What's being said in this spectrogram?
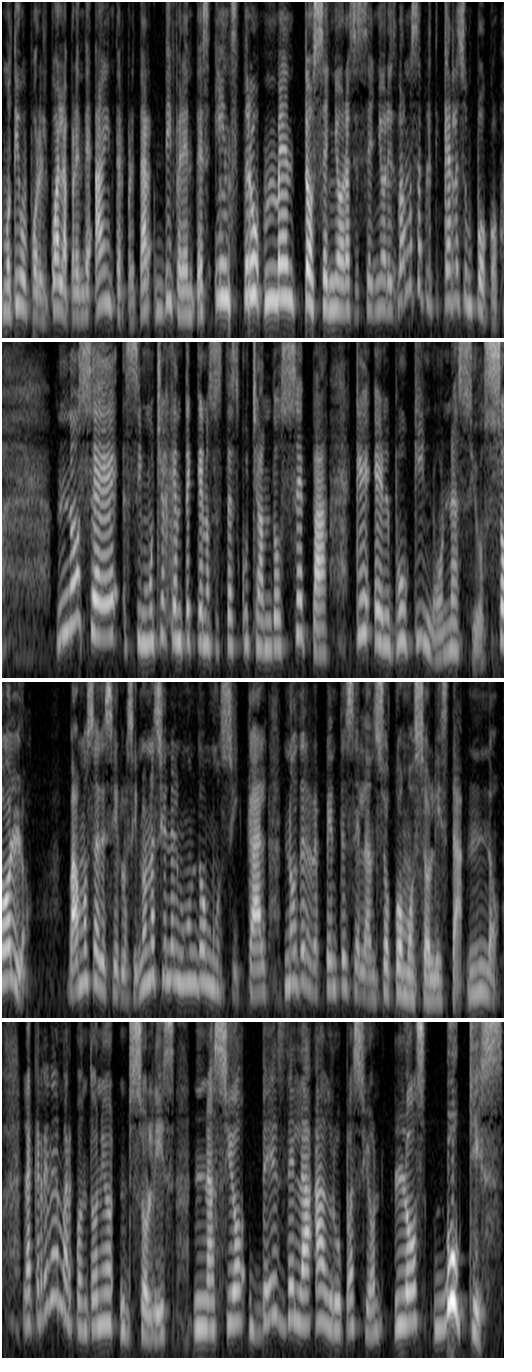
motivo por el cual aprende a interpretar diferentes instrumentos, señoras y señores. Vamos a platicarles un poco. No sé si mucha gente que nos está escuchando sepa que el Buki no nació solo. Vamos a decirlo así, no nació en el mundo musical, no de repente se lanzó como solista, no. La carrera de Marco Antonio Solís nació desde la agrupación Los Bukis.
